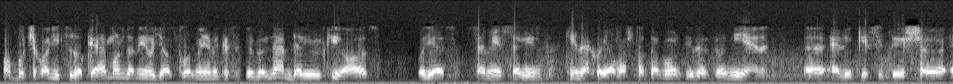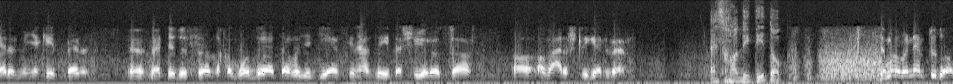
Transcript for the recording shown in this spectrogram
abból csak annyit tudok elmondani, hogy a kormányemlékezetőből nem derül ki az, hogy ez személy szerint kinek a javaslata volt, illetve milyen eh, előkészítés eh, eredményeképpen eh, vetődött fel annak a gondolata, hogy egy ilyen színház létesüljön ott a, a, a Városligetben. Ez hadititok? De mondom, hogy nem tudom.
